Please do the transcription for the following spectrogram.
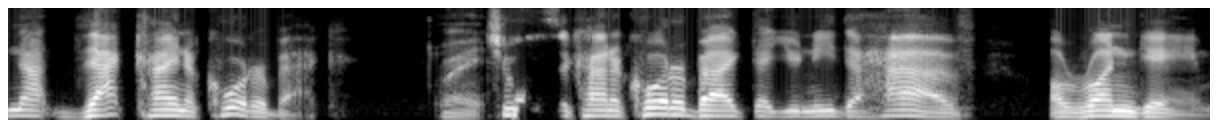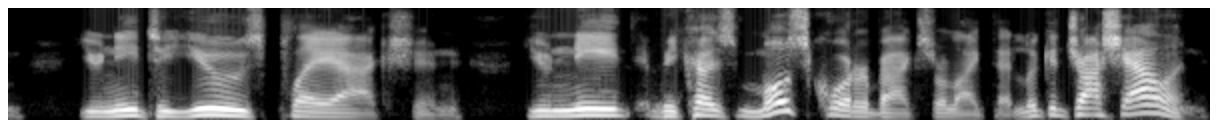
not that kind of quarterback. Right. Tua's the kind of quarterback that you need to have a run game. You need to use play action. You need because most quarterbacks are like that. Look at Josh Allen.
